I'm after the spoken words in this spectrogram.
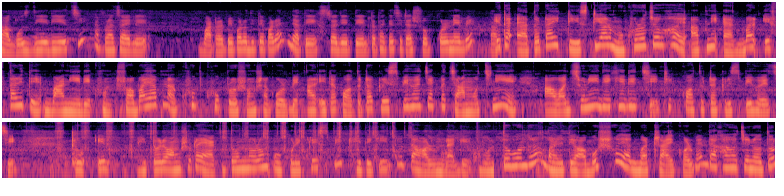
কাগজ দিয়ে দিয়েছি। আপনারা চাইলে বাটার পেপারও দিতে পারেন যাতে এক্সট্রা যে তেলটা থাকে সেটা সোপ করে নেবে। এটা এতটাই টেস্টি আর মুখরোচক হয় আপনি একবার ইফতারিতে বানিয়ে দেখুন। সবাই আপনার খুব খুব প্রশংসা করবে। আর এটা কতটা ক্রিস্পি হয়েছে একটা চামচ নিয়ে আওয়াজ শুনেই দেখিয়ে দিচ্ছি ঠিক কতটা ক্রিস্পি হয়েছে। তো এর ভিতরে অংশটা একদম নরম উপরে ক্রিস্পি খেতে কিন্তু দারুণ লাগে। তো বন্ধুরা বাড়িতে অবশ্যই একবার ট্রাই করবেন। দেখা হচ্ছে নতুন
